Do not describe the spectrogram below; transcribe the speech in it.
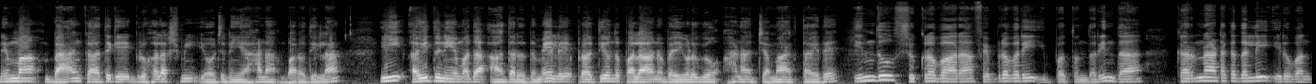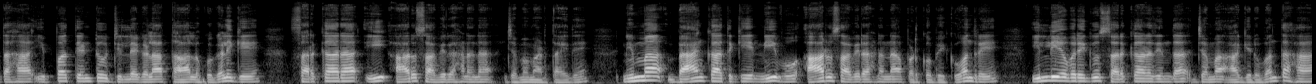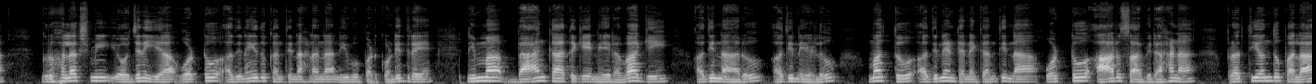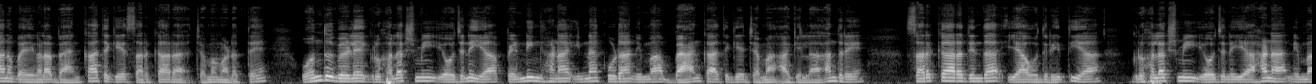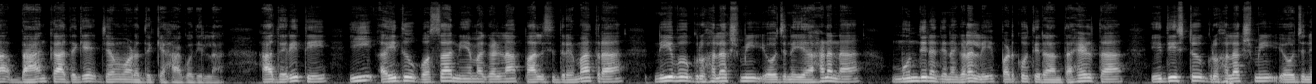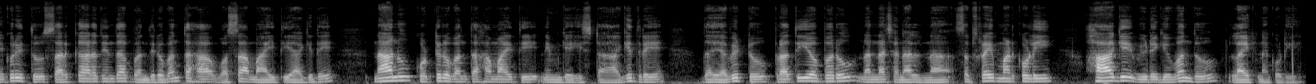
ನಿಮ್ಮ ಬ್ಯಾಂಕ್ ಖಾತೆಗೆ ಗೃಹಲಕ್ಷ್ಮಿ ಯೋಜನೆಯ ಹಣ ಬರೋದಿಲ್ಲ. ಈ ಐದು ನಿಯಮದ ಆಧಾರದ ಮೇಲೆ ಪ್ರತಿಯೊಂದು ಫಲಾನುಭವಿಗಳಿಗೂ ಹಣ ಜಮಾ ಆಗ್ತಾ ಇದೆ. ಇಂದು ಶುಕ್ರವಾರ, ಫೆಬ್ರವರಿ ಇಪ್ಪತ್ತೊಂದರಿಂದ ಕರ್ನಾಟಕದಲ್ಲಿ ಇರುವಂತಹ ಇಪ್ಪತ್ತೆಂಟು ಜಿಲ್ಲೆಗಳ ತಾಲೂಕುಗಳಿಗೆ ಸರ್ಕಾರ ಈ ಆರು ಸಾವಿರ ಹಣನ ಜಮಾ ಮಾಡ್ತಾ ಇದೆ. ನಿಮ್ಮ ಬ್ಯಾಂಕ್ ಖಾತೆಗೆ ನೀವು ಆರು ಸಾವಿರ ಹಣನ ಪಡ್ಕೋಬೇಕು ಅಂದರೆ ಇಲ್ಲಿಯವರೆಗೂ ಸರ್ಕಾರದಿಂದ ಜಮಾ ಆಗಿರುವಂತಹ ಗೃಹಲಕ್ಷ್ಮಿ ಯೋಜನೆಯ ಒಟ್ಟು ಹದಿನೈದು ಕಂತಿನ ಹಣನ ನೀವು ಪಡ್ಕೊಂಡಿದ್ರೆ ನಿಮ್ಮ ಬ್ಯಾಂಕ್ ಖಾತೆಗೆ ನೇರವಾಗಿ ಹದಿನಾರು, ಹದಿನೇಳು ಮತ್ತು ಹದಿನೆಂಟನೇ ಕಂತಿನ ಒಟ್ಟು ಆರು ಸಾವಿರ ಹಣ ಪ್ರತಿಯೊಂದು ಫಲಾನುಭವಿಗಳ ಬ್ಯಾಂಕ್ ಖಾತೆಗೆ ಸರ್ಕಾರ ಜಮಾ ಮಾಡುತ್ತೆ. ಒಂದು ವೇಳೆ ಗೃಹಲಕ್ಷ್ಮಿ ಯೋಜನೆಯ ಪೆಂಡಿಂಗ್ ಹಣ ಇನ್ನೂ ಕೂಡ ನಿಮ್ಮ ಬ್ಯಾಂಕ್ ಖಾತೆಗೆ ಜಮಾ ಆಗಿಲ್ಲ ಅಂದರೆ ಸರ್ಕಾರದಿಂದ ಯಾವುದೇ ರೀತಿಯ ಗೃಹಲಕ್ಷ್ಮಿ ಯೋಜನೆಯ ಹಣ ನಿಮ್ಮ ಬ್ಯಾಂಕ್ ಖಾತೆಗೆ ಜಮಾ ಮಾಡೋದಕ್ಕೆ ಆಗೋದಿಲ್ಲ. ಅದೇ ರೀತಿ ಈ ಐದು ಹೊಸ ನಿಯಮಗಳನ್ನ ಪಾಲಿಸಿದರೆ ಮಾತ್ರ ನೀವು ಗೃಹಲಕ್ಷ್ಮಿ ಯೋಜನೆಯ ಹಣನ ಮುಂದಿನ ದಿನಗಳಲ್ಲಿ ಪಡ್ಕೋತೀರಾ ಅಂತ ಹೇಳ್ತಾ ಇದಿಷ್ಟು ಗೃಹಲಕ್ಷ್ಮಿ ಯೋಜನೆ ಕುರಿತು ಸರ್ಕಾರದಿಂದ ಬಂದಿರುವಂತಹ ಹೊಸ ಮಾಹಿತಿಯಾಗಿದೆ. ನಾನು ಕೊಟ್ಟಿರುವಂತಹ ಮಾಹಿತಿ ನಿಮಗೆ ಇಷ್ಟ ಆಗಿದ್ರೆ ದಯವಿಟ್ಟು ಪ್ರತಿಯೊಬ್ಬರೂ ನನ್ನ ಚಾನಲ್ನ ಸಬ್ಸ್ಕ್ರೈಬ್ ಮಾಡ್ಕೊಳ್ಳಿ. ಹಾಗೆ ವಿಡಿಯೋಗೆ ಒಂದು ಲೈಕ್ನ ಕೊಡಿ.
